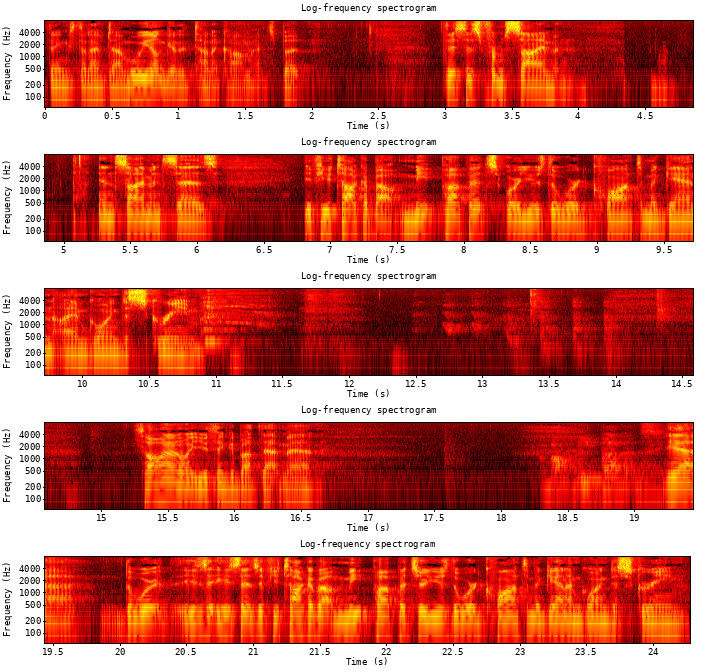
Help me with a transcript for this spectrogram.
things that I've done. We don't get a ton of comments, but this is from Simon. And Simon says, if you talk about meat puppets or use the word quantum again, I am going to scream. so I want to know what you think about that, Matt. About meat puppets? Yeah, the word he says if you talk about meat puppets or use the word quantum again, I'm going to scream.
